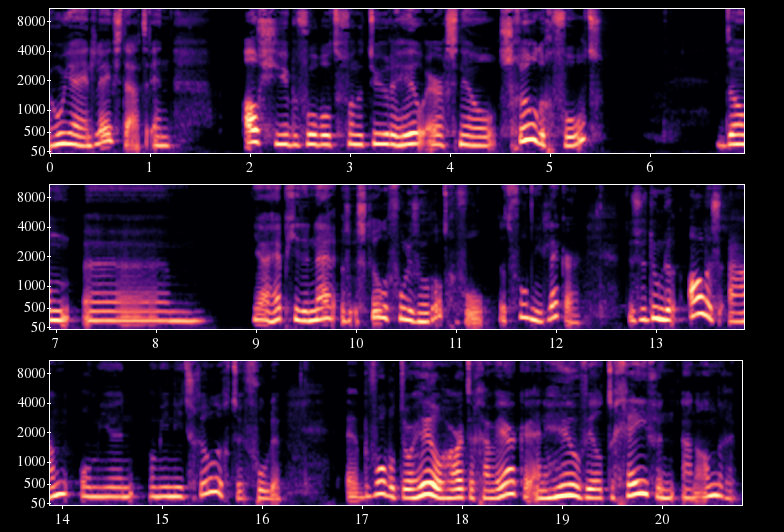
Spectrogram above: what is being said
hoe jij in het leven staat. En als je je bijvoorbeeld van nature heel erg snel schuldig voelt, dan ehm, ja, heb je de schuldig voelen is een rotgevoel. Dat voelt niet lekker. Dus we doen er alles aan om je, om je niet schuldig te voelen. Uh, bijvoorbeeld door heel hard te gaan werken en heel veel te geven aan anderen.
